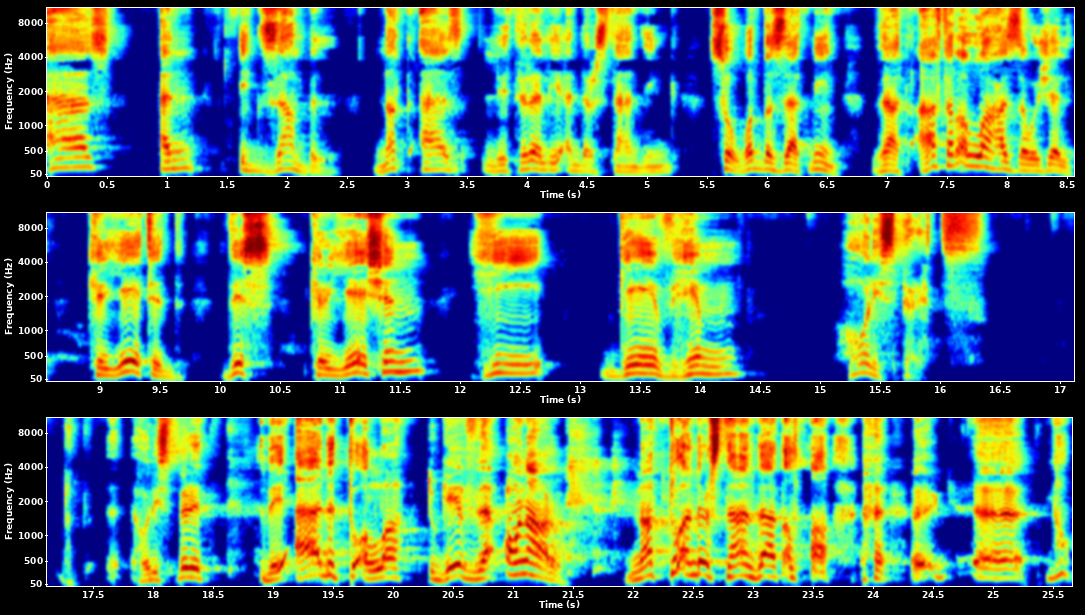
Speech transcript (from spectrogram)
as an example, not as literally understanding. So what does that mean? That after Allah Azza wa Jal created this creation, He gave him Holy Spirit. But uh, Holy Spirit, they added to Allah to give the honor, not to understand that Allah, uh, uh, no,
